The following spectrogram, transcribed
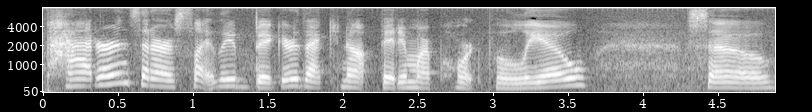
patterns that are slightly bigger that cannot fit in my portfolio. So,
